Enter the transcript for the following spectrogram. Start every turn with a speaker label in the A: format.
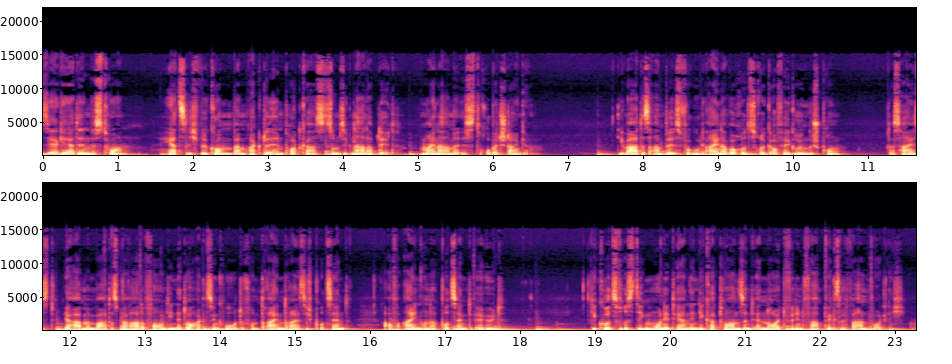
A: Sehr geehrte Investoren, herzlich willkommen beim aktuellen Podcast zum Signalupdate. Mein Name ist Robert Steinke. Die Wartesampel ist vor gut einer Woche zurück auf Hellgrün gesprungen. Das heißt, wir haben im Wartes Paradefonds die Nettoaktienquote von 33% auf 100% erhöht. Die kurzfristigen monetären Indikatoren sind erneut für den Farbwechsel verantwortlich.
